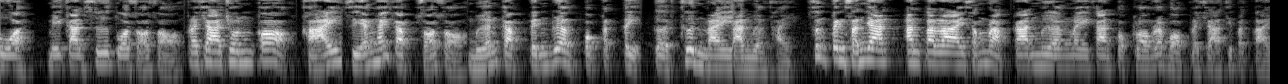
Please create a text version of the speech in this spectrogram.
ตัว มีการซื้อตัวสสประชาชนก็ขายเสียงให้กับสสเหมือนกับเป็นเรื่องปกติเกิดขึ้นในการเมืองไทย ซึ่งเป็นสัญญาณอันตรายสำหรับการเมืองในการปกครองระบอบประชาธิปไตย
